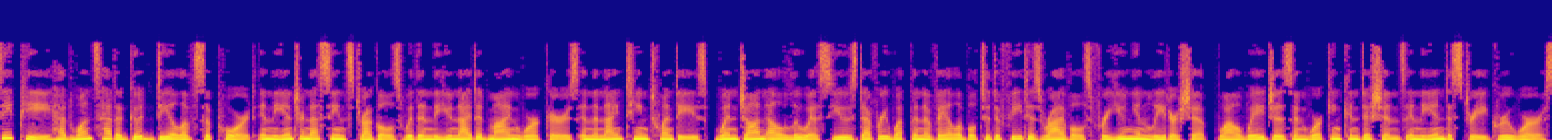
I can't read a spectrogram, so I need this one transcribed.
CP had once had a good deal of support in the internecine struggles within the United Mine Workers in the 1920s, when John L. Lewis used every weapon available to defeat his rivals for union leadership while wages and working conditions in the industry grew worse.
